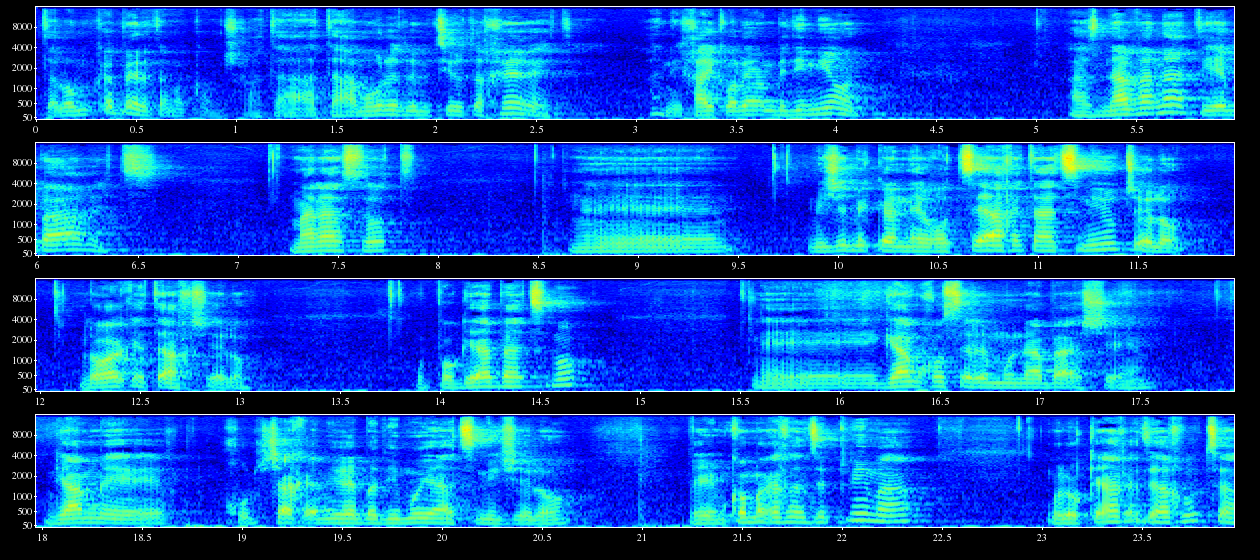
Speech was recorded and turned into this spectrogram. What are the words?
אתה לא מקבל את המקום שלך, אתה, אתה אמור להיות במציאות אחרת. אני חי כל היום בדמיון. אז נע ונע תהיה בארץ. מה לעשות? אה, מי שמקנא רוצח את העצמיות שלו, לא רק את אח שלו. הוא פוגע בעצמו. אה, גם חוסר אמונה בהשם, גם אה, חולשה כנראה בדימוי העצמי שלו, ובמקום לקחת את זה פנימה, הוא לוקח את זה החוצה.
